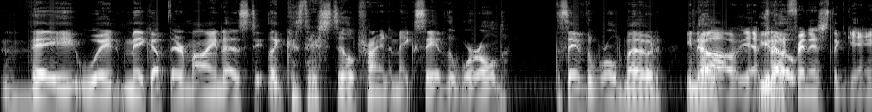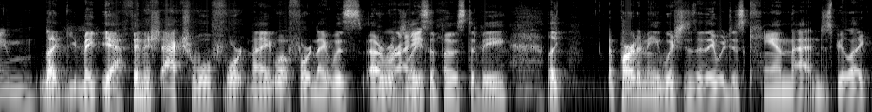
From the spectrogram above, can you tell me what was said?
they would make up their mind as to like because they're still trying to make save the world, the save the world mode. You know, oh yeah, you trying know, to finish the game. like make yeah, finish actual Fortnite, what Fortnite was originally Right. supposed to be. Like a part of me wishes that they would just can that and just be like,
